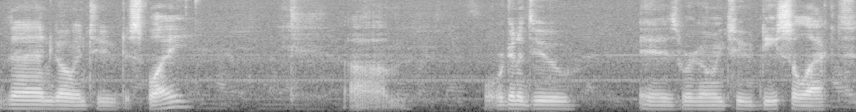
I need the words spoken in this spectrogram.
then go into display. Um, what we're going to do is we're going to deselect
